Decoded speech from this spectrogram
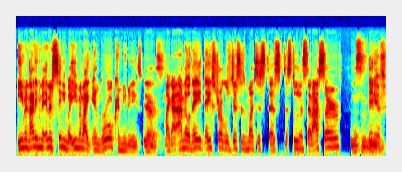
even not even the inner city, but even like in rural communities. Yes. Like I, I know they they struggle just as much as, as the students that I serve. Yes, indeed. And if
